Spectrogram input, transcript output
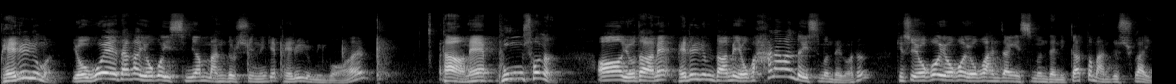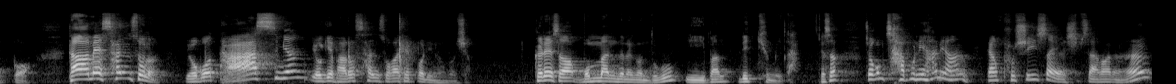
베릴륨은 요거에다가 요거 있으면 만들 수 있는 게 베릴륨이고 다음에 붕소는 어, 요 다음에 베릴륨 다음에 요거 하나만 더 있으면 되거든. 그래서 요거 요거 요거 한 장 있으면 되니까 또 만들 수가 있고 다음에 산소는 요거 다 쓰면 요게 바로 산소가 돼버리는 거죠. 그래서 못 만드는 건 누구? 2번 리튬이다. 그래서 조금 차분히 하면 그냥 풀 수 있어요. 14번은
